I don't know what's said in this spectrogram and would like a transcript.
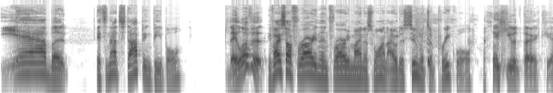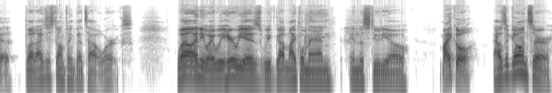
Yeah, but it's not stopping people. They love it. If I saw Ferrari and then Ferrari minus one, I would assume it's a prequel, you would think, yeah. but I just don't think that's how it works. Well, anyway, we here we is. We've got Michael Mann in the studio. Michael, How's it going, sir?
